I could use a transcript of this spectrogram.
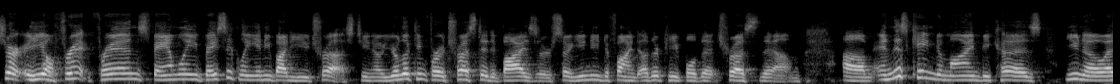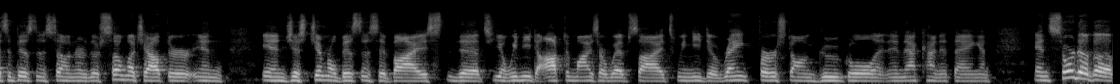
Sure. You know, friend, friends, family, basically anybody you trust. You know, you're looking for a trusted advisor, so you need to find other people that trust them. Um, and this came to mind because, you know, as a business owner, there's so much out there in in just general business advice that you know we need to optimize our websites we need to rank first on google and, and that kind of thing and and sort of a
